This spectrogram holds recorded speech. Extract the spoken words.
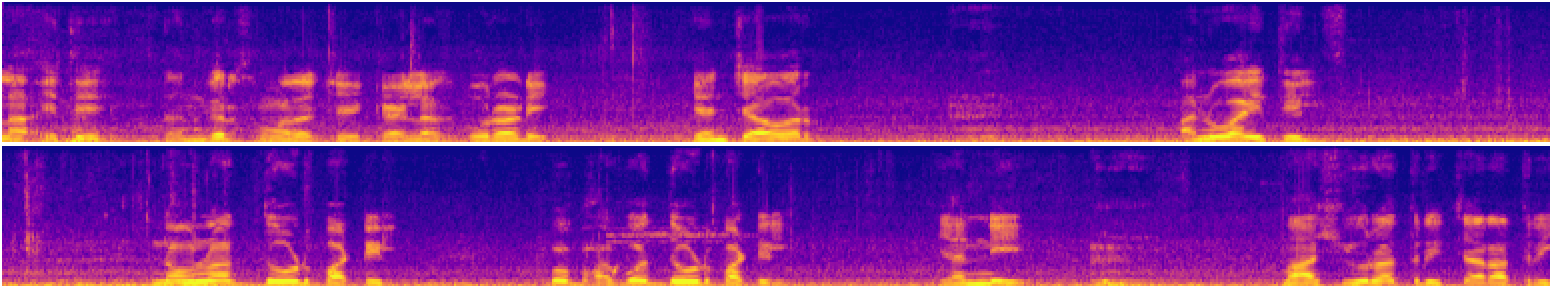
ला येथे धनगर समाजाचे कैलास बोराडे यांच्यावर अनवा येथील नवनाथ दौड पाटील व भागवत दौड पाटील यांनी महाशिवरात्रीच्या रात्री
